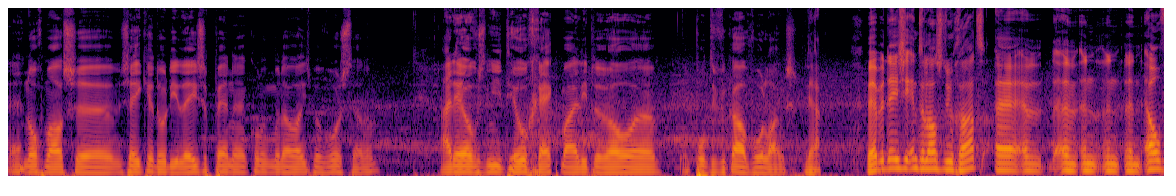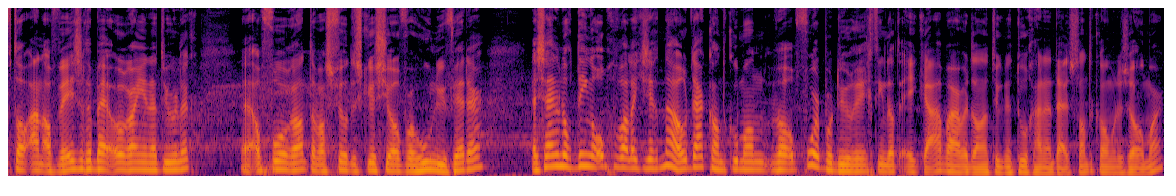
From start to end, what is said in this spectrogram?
En nogmaals, eh, zeker door die laserpennen kon ik me daar wel iets bij voorstellen. Hij deed overigens niet heel gek, maar hij liep er wel eh pontificaal voorlangs. We hebben deze interlands nu gehad. Eh, een, een, een elftal aan afwezigen bij Oranje natuurlijk. Eh, op voorhand, er was veel discussie over hoe nu verder. Er zijn er nog dingen opgevallen dat je zegt... nou, daar kan Koeman wel op voortborduren richting dat EK... waar we dan natuurlijk naartoe gaan in Duitsland de komende zomer.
